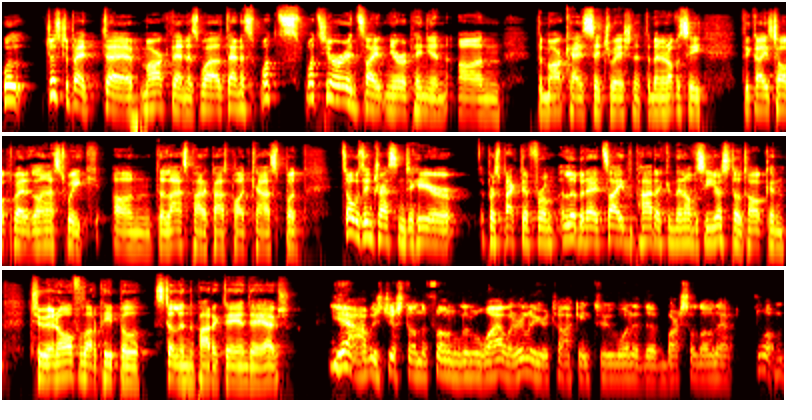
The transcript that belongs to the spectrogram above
Well, just about uh, Mark then as well, Dennis. What's what's your insight and your opinion on the Marquez situation at the minute? Obviously, the guys talked about it last week on the last Paddock Pass podcast, but it's always interesting to hear the perspective from a little bit outside the paddock, and then obviously you're still talking to an awful lot of people still in the paddock day in day out. Yeah, I was just on the phone a little while earlier talking to one of the Barcelona, well,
